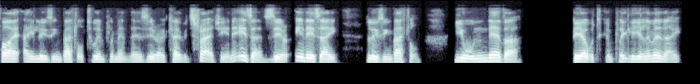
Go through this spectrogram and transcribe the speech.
fight a losing battle to implement their zero COVID strategy. And it is a zero, it is a losing battle. You will never be able to completely eliminate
